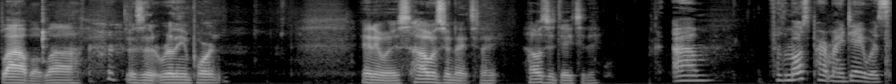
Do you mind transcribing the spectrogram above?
blah blah blah. is it really important? Anyways, how was your night tonight? How was your day today? Um, for the most part, my day was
